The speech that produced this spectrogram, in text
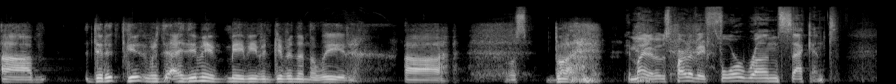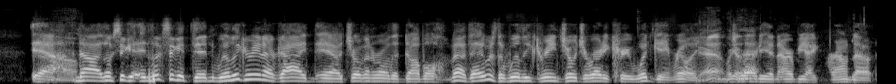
Um, did it get, was I think maybe, maybe even given them the lead. Uh, It was, but it might have. It was part of a four-run second. Yeah, Um, no, it looks like it, it looks like it did. Willie Greene, our guy, you know, drove in a row with a double. No, that was the Willie Greene, Joe Girardi, Kerry Wood game, really. Yeah, look. Girardi and RBI ground out.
